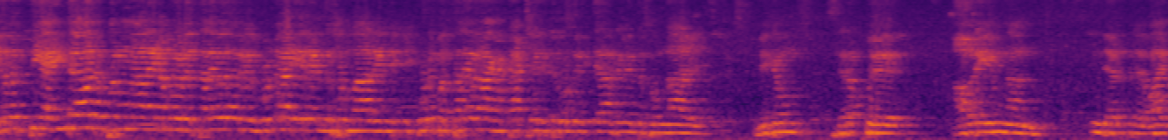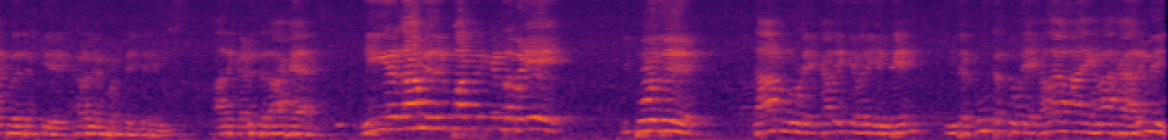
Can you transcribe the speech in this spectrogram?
இருபத்தி ஐந்தாவது பிறந்த நாளை நம்மளுடைய தலைவர் அவர்கள் கொண்டாடுகிறார் என்று சொன்னால் இன்றைக்கு குடும்ப தலைவராக காட்சியளித்துக் கொண்டிருக்கிறார்கள் என்று சொன்னால் மிகவும் சிறப்பு. அவரையும் நான் இந்த இடத்துல வாய்ப்புவதற்கு கடமைப்பட்டிருக்கிறேன். அதுக்கு அடுத்ததாக நீங்கள் எல்லாம் எதிர்பார்த்திருக்கின்றபடி இப்போது நான் உங்களுடைய கதைக்கு வருகின்றேன். இந்த கூட்டத்துடைய கதாநாயகனாக அருமை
